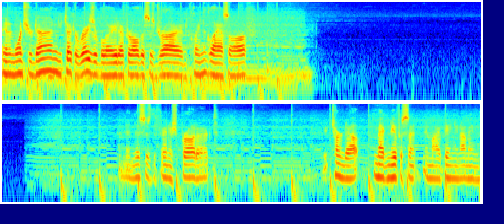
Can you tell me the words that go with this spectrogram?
And once you're done, you take a razor blade after all this is dry and clean the glass off. This is the finished product. It turned out magnificent in my opinion. I mean,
